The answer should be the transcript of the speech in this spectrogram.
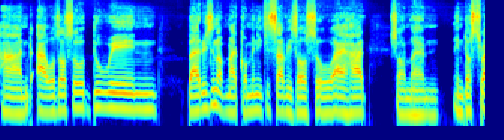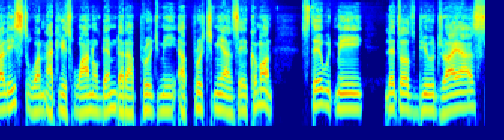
And I was also doing by reason of my community service also I had some um, industrialists, one at least one of them that approached me approached me and said, "Come on, stay with me. Let us build dryers."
